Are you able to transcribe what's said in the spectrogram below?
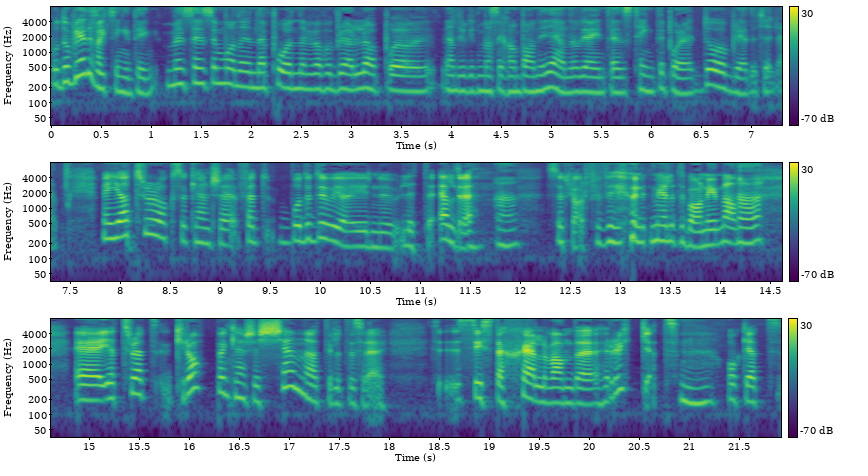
Och då blev det faktiskt ingenting. Men sen så månaden därpå när vi var på bröllop och jag hade druckit massa champagne igen och jag inte ens tänkte på det. Då blev det tydligen. Men jag tror också kanske, för att både du och jag är ju nu lite äldre. Ja. Såklart, för vi har hunnit med lite barn innan. Ja. Eh, jag tror att kroppen kanske känner att det är lite sådär sista skälvande rycket. Och att,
